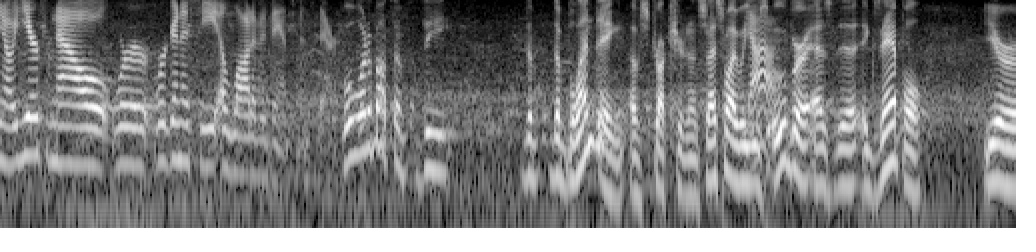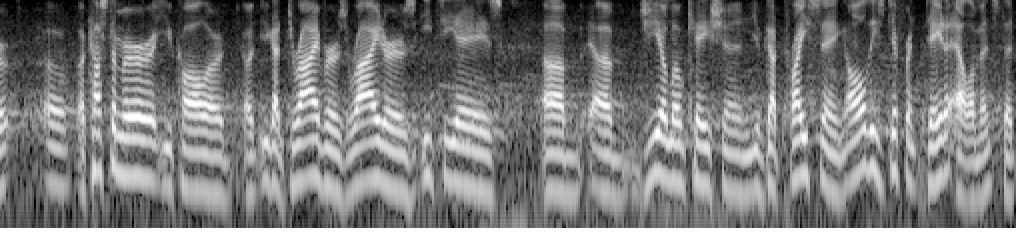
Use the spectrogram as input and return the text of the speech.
you know, a year from now, we're, we're going to see a lot of advancements there. Well, what about the, the, the, the blending of structured and so that's why we yeah. use Uber as the example. You're a, a customer, you call, or, or, you got drivers, riders, ETAs, uh, uh, geolocation, you've got pricing, all these different data elements that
